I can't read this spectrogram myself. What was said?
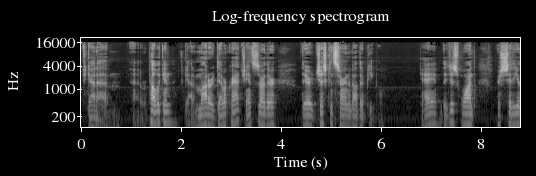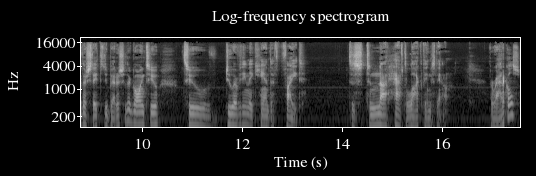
if you got a, a Republican, if you got a moderate Democrat, chances are they're they're just concerned about their people. Okay? They just want their city or their state to do better, so they're going to to do everything they can to fight to to not have to lock things down. The radicals,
